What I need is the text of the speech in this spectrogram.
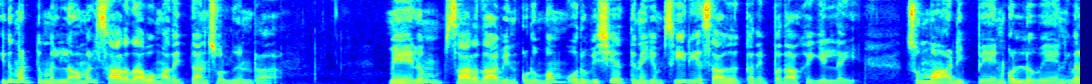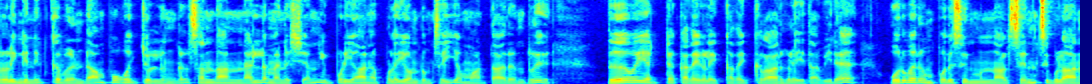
இது மட்டுமில்லாமல் சாரதாவும் அதைத்தான் சொல்கின்றார். மேலும் சாரதாவின் குடும்பம் ஒரு விஷயத்தினையும் சீரியஸாக கதைப்பதாக இல்லை. சும்மா அடிப்பேன் கொல்லுவேன் இவர்கள் இங்கே நிற்க வேண்டாம் போகச் சொல்லுங்கள் சந்தான் நல்ல மனுஷன் இப்படியான பிழை ஒன்றும் செய்ய மாட்டார் என்று தேவையற்ற கதைகளை கதைக்கிறார்களே தவிர ஒருவரும் பொலிசின் முன்னால் சென்சிபிளான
